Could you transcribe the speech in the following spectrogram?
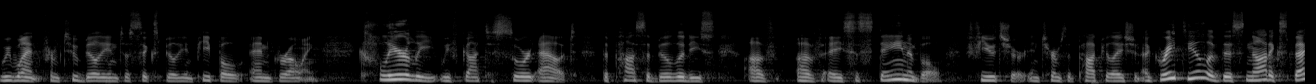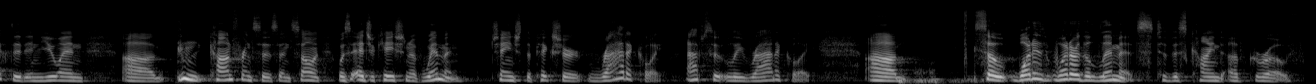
we went from 2 billion to 6 billion people and growing. Clearly, we've got to sort out the possibilities of, of a sustainable future in terms of population. A great deal of this, not expected in UN uh, conferences and so on, was education of women. Changed the picture radically, absolutely radically. Um, so, what, is, what are the limits to this kind of growth?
